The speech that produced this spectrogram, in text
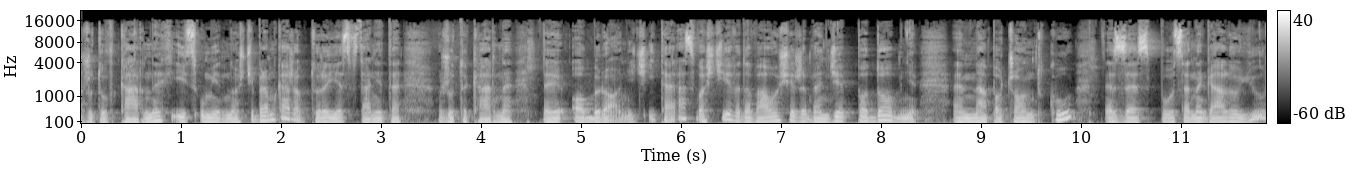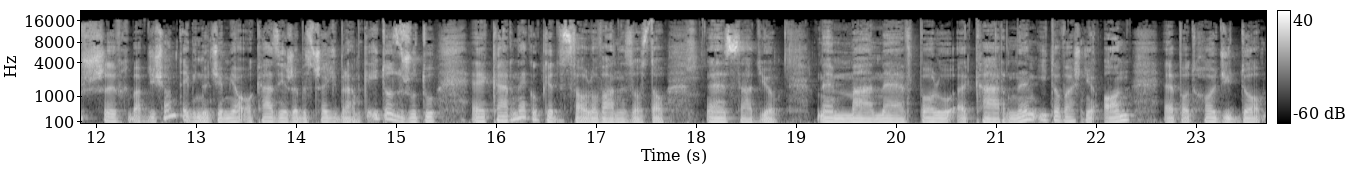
rzutów karnych i z umiejętności bramkarza, który jest w stanie te rzuty karne y, obronić. I teraz właściwie wydawało się, że będzie podobnie. Na początku zespół Senegalu już y, chyba w 10 minucie miał okazję, żeby strzelić bramkę i to z rzutu y, karnego, kiedy sfaulowany został Sadio Mane w polu karnym i to właśnie on podchodzi do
